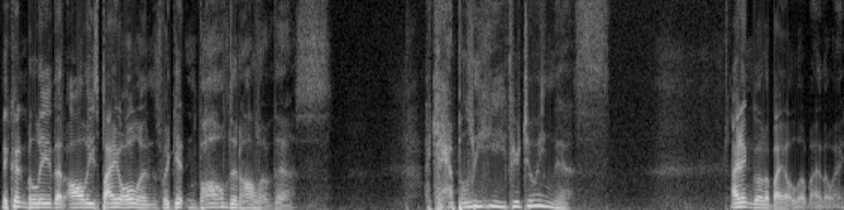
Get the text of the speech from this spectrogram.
They couldn't believe that all these Biolans would get involved in all of this. I can't believe you're doing this. I didn't go to Biola, by the way.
